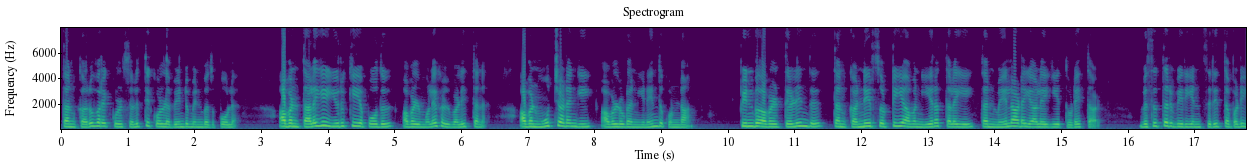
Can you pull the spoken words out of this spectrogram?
தன் கருவறைக்குள் செலுத்திக் கொள்ள வேண்டும் என்பது போல. அவன் தலையை இறுக்கிய போது அவள் முலைகள் வலித்தன. அவன் மூச்சடங்கி அவளுடன் இணைந்து கொண்டான். பின்பு அவள் தெளிந்து தன் கண்ணீர் சொட்டிய அவன் ஈரத்தலையை தன் மேலாடையாலேயே துடைத்தாள். விசித்தர் வீரியன் சிரித்தபடி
